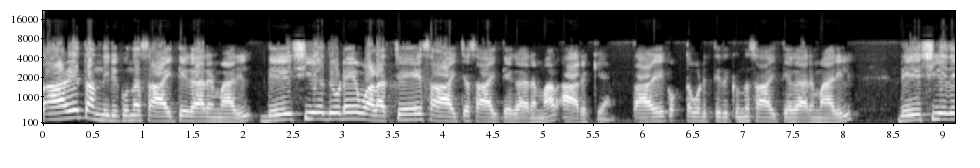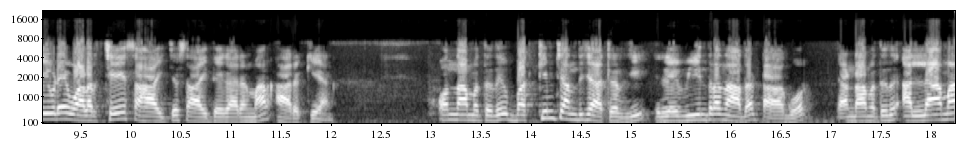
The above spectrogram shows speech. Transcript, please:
താഴെ തന്നിരിക്കുന്ന സാഹിത്യകാരന്മാരിൽ ദേശീയതയുടെ വളർച്ചയെ സഹായിച്ച സാഹിത്യകാരന്മാർ ആരൊക്കെയാണ്? താഴെ കൊടുത്തിരിക്കുന്ന സാഹിത്യകാരന്മാരിൽ ദേശീയതയുടെ വളർച്ചയെ സഹായിച്ച സാഹിത്യകാരന്മാർ ആരൊക്കെയാണ്? ഒന്നാമത്തത് ബക്കിം ചന്ദ് ചാറ്റർജി രവീന്ദ്രനാഥ ടാഗോർ രണ്ടാമത്തത് അല്ലാമ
